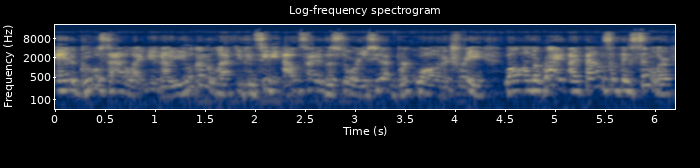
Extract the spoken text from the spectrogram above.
and a Google satellite view. Now you look on the left, you can see the outside of the store. You see that brick wall and a tree. Well, on the right, I found something similar,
